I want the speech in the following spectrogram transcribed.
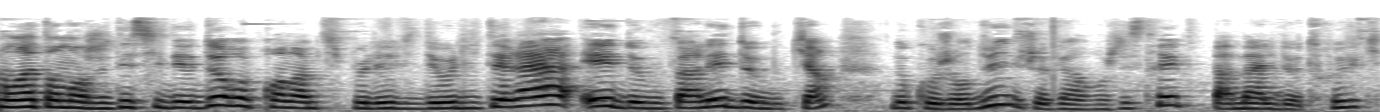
En attendant, j'ai décidé de reprendre un petit peu les vidéos littéraires et de vous parler de bouquins. Donc aujourd'hui, je vais enregistrer pas mal de trucs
